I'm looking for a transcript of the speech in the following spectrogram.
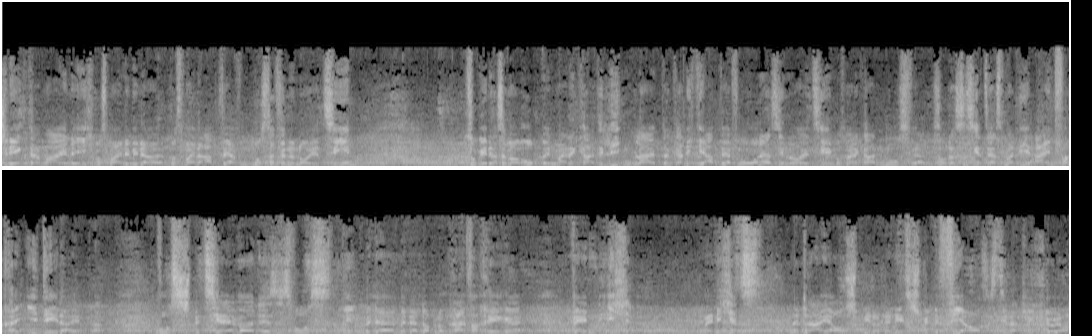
schlägt er meine. Ich muss meine wieder muss meine abwerfen, muss dafür eine neue ziehen. So geht das immer rum, wenn meine Karte liegen bleibt, dann kann ich die abwerfen, ohne dass ich eine neue ziehe. Muss meine Karten loswerden. So, das ist jetzt erstmal die einfache Idee dahinter. Wo es speziell wird, ist es, wo es mit der, mit der Doppel- und Dreifachregel, wenn ich, wenn ich jetzt eine 3 ausspiele und der nächste spielt eine 4 aus, ist die natürlich höher.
